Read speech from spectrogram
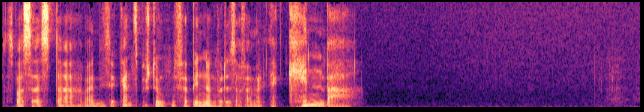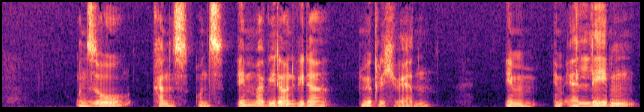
das Wasser ist da, aber in dieser ganz bestimmten Verbindung wird es auf einmal erkennbar. Und so kann es uns immer wieder und wieder möglich werden, im, im Erleben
